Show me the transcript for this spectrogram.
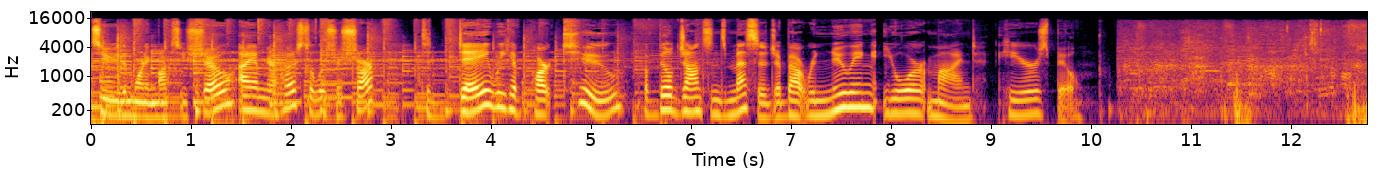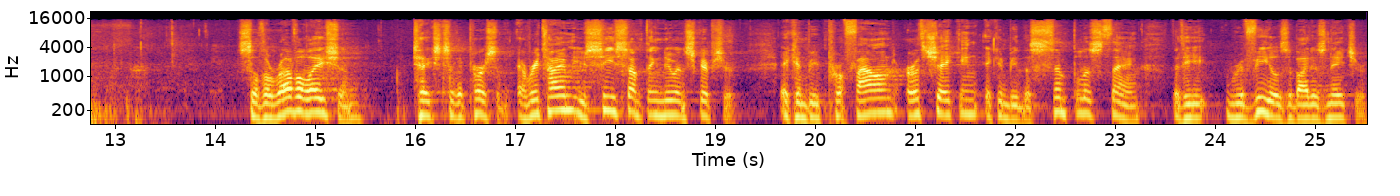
to the Morning Moxie Show. I am your host, Alicia Sharp. Today we have part two of Bill Johnson's message about renewing your mind. Here's Bill. So the revelation takes to the person. Every time you see something new in Scripture, it can be profound, earth shaking, it can be the simplest thing that he reveals about his nature.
